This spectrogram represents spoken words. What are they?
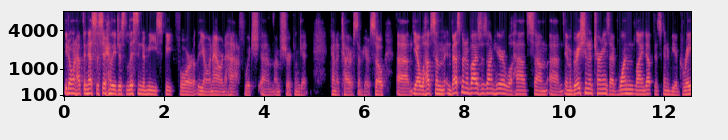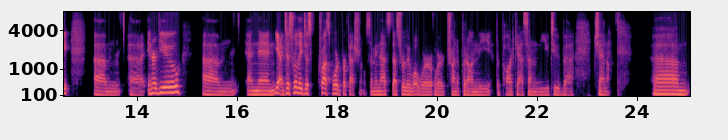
you don't have to necessarily just listen to me speak for you know an hour and a half, which um, I'm sure can get kind of tiresome here. So um, yeah, we'll have some investment advisors on here. We'll have some um, immigration attorneys. I have one lined up that's going to be a great um, uh, interview um, and then yeah just really just cross-border professionals. I mean that's that's really what we're we're trying to put on the the podcast on the youtube uh, channel. Um,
